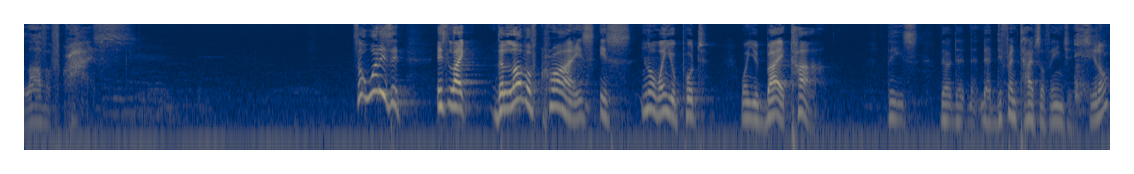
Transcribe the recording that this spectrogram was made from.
Love of Christ. So, what is it? It's like the love of Christ is, you know, when you put when you buy a car, there's, there, are different types of engines, you know?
